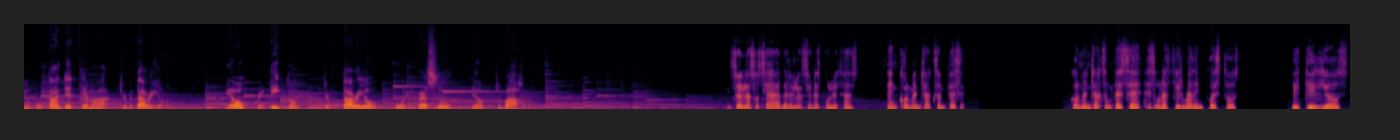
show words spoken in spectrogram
importante tema tributario, el crédito tributario por ingreso del trabajo. Soy la asociada de Relaciones Públicas en Coleman Jackson PC. Coleman Jackson PC es una firma de impuestos, litigios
